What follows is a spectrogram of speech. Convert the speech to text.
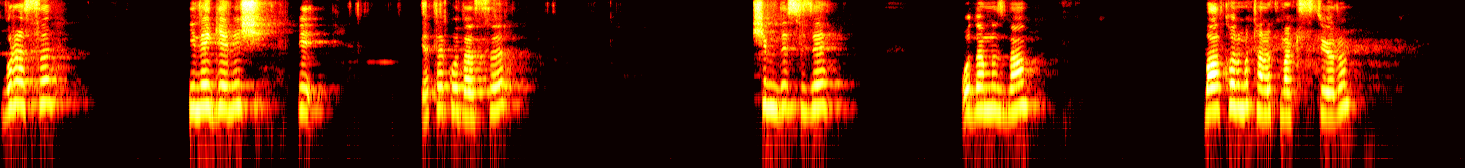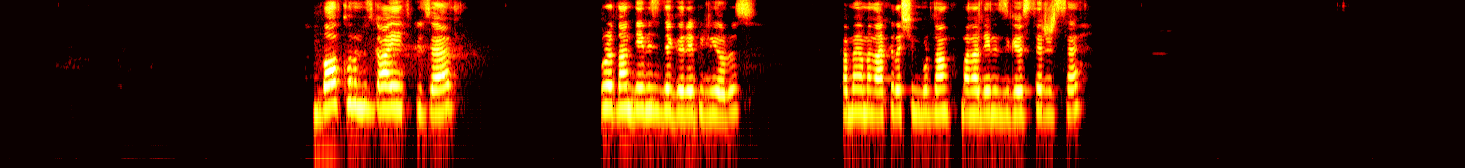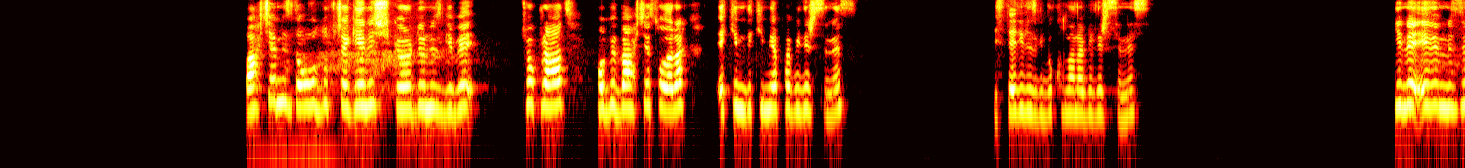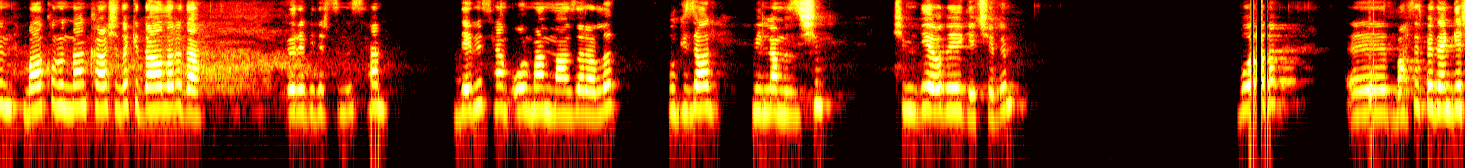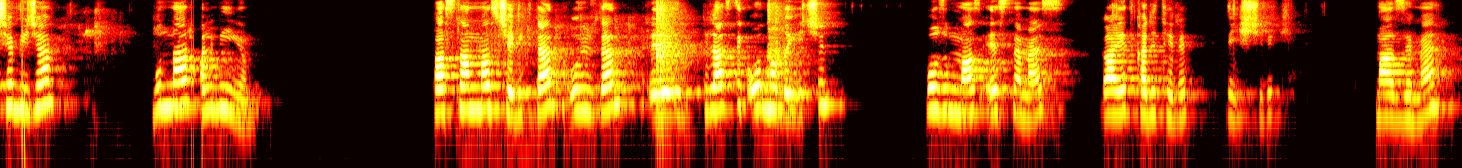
burası yine geniş bir yatak odası. Şimdi size odamızdan balkonumu tanıtmak istiyorum. Balkonumuz gayet güzel. Buradan denizi de görebiliyoruz. Kameraman arkadaşım buradan bana denizi gösterirse. Bahçemiz de oldukça geniş. Gördüğünüz gibi çok rahat hobi bahçesi olarak ekim dikim yapabilirsiniz. İstediğiniz gibi kullanabilirsiniz. Yine evimizin balkonundan karşıdaki dağları da görebilirsiniz. Hem deniz hem orman manzaralı bu güzel villamız için. Şimdi diğer odaya geçelim. Bu arada e, bahsetmeden geçemeyeceğim. Bunlar alüminyum. Paslanmaz çelikten. O yüzden e, plastik olmadığı için bozulmaz, esnemez. Gayet kaliteli bir işçilik malzeme.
